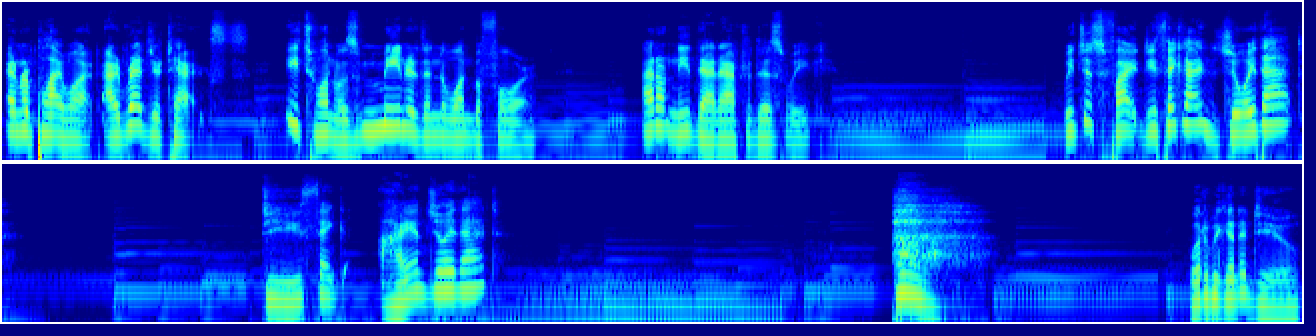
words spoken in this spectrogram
And reply what? I read your texts. Each one was meaner than the one before. I don't need that after this week. We just fight. Do you think I enjoy that? Do you think I enjoy that? what are we gonna do?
